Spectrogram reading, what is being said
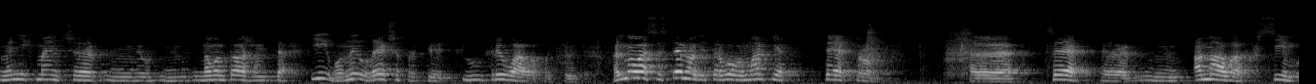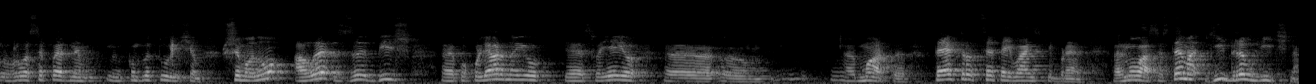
на них менше навантажується і вони легше працюють, тривало працюють. Гальмова система від торгової марки Tektron. Е, Це е, аналог всім велосипедним комплектуючим Shimano, але з більш е, популярною своєю ем, маркою. Tektro це тайванський бренд. Гальмова система гідравлічна.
